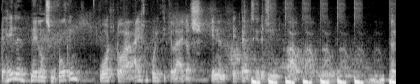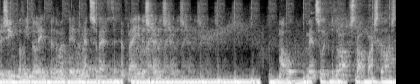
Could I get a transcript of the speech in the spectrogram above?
De hele Nederlandse bevolking wordt door haar eigen politieke leiders in een detentieregime gehouden. Een regime dat niet alleen fundamentele mensenrechten en vrijheden schendt, maar ook menselijk gedrag strafbaar stelt.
